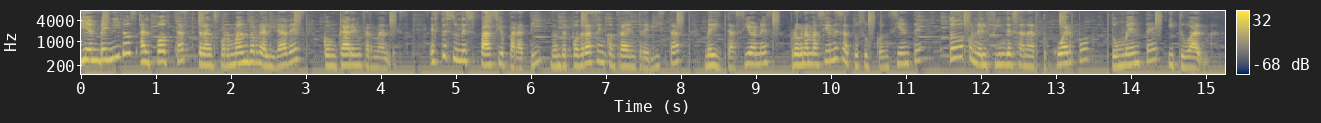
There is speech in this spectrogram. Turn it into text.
Bienvenidos al podcast Transformando Realidades con Karen Fernández. Este es un espacio para ti donde podrás encontrar entrevistas, meditaciones, programaciones a tu subconsciente, todo con el fin de sanar tu cuerpo, tu mente y tu alma.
